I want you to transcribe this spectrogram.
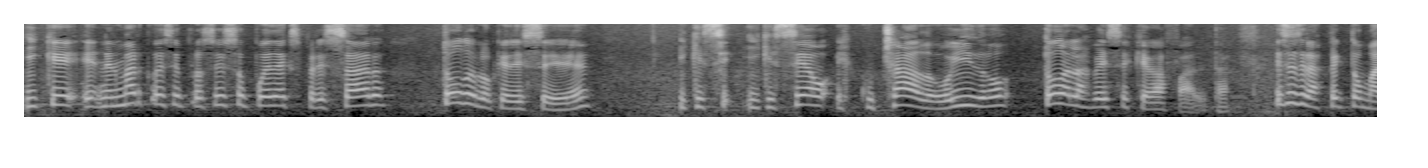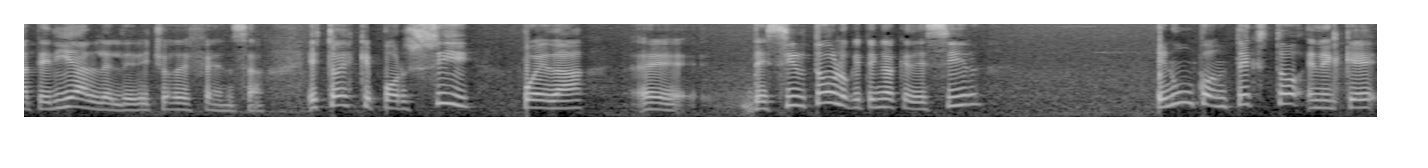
y que en el marco de ese proceso pueda expresar todo lo que desee y que, y que sea escuchado, oído todas las veces que haga falta. Ese es el aspecto material del derecho de defensa. Esto es que por sí pueda eh, decir todo lo que tenga que decir en un contexto en el que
